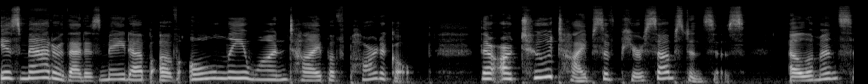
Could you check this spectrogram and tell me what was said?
is matter that is made up of only one type of particle. There are two types of pure substances elements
